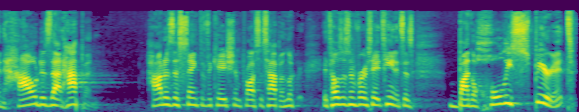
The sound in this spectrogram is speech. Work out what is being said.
And how does that happen? How does this sanctification process happen? Look, it tells us in verse 18, it says, by the Holy Spirit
